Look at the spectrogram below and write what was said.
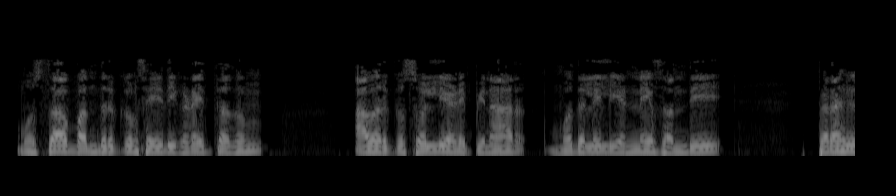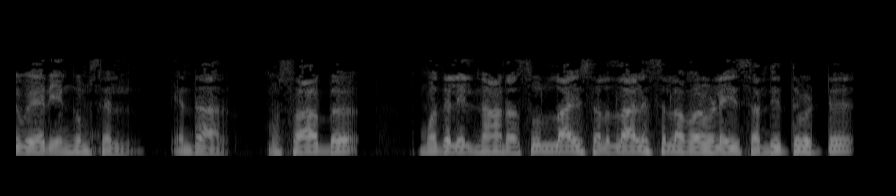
முசாப் வந்திருக்கும் செய்தி கிடைத்ததும் அவருக்கு சொல்லி அனுப்பினார். முதலில் என்னை சந்தி பிறகு வேறு எங்கும் செல் என்றார். முசாப் முதலில் நான் ரசூல்லாய் சல்லா அலிஸ்லாம் அவர்களை சந்தித்துவிட்டு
